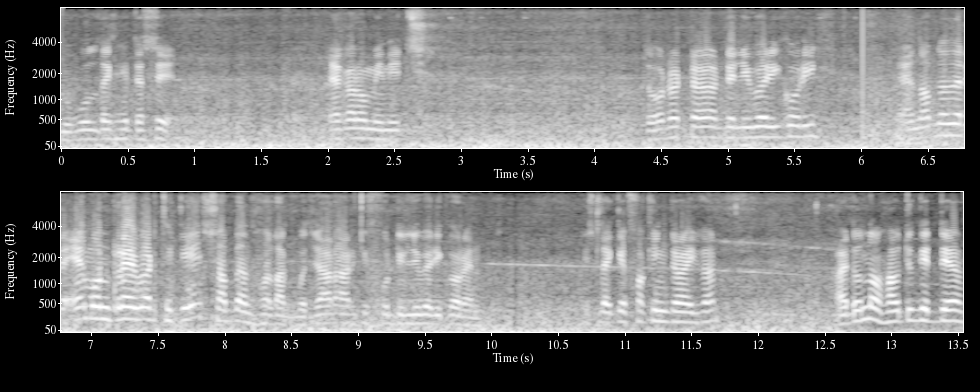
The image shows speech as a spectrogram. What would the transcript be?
গুগল দেখাইতেছে এগারো মিনিট। তো অর্ডারটা ডেলিভারি করি। অ্যান্ড আপনাদের এমন ড্রাইভার থেকে সাবধান হওয়া লাগবে যারা আর কি ফুড ডেলিভারি করেন। It's like a fucking driver I don't know how to get their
